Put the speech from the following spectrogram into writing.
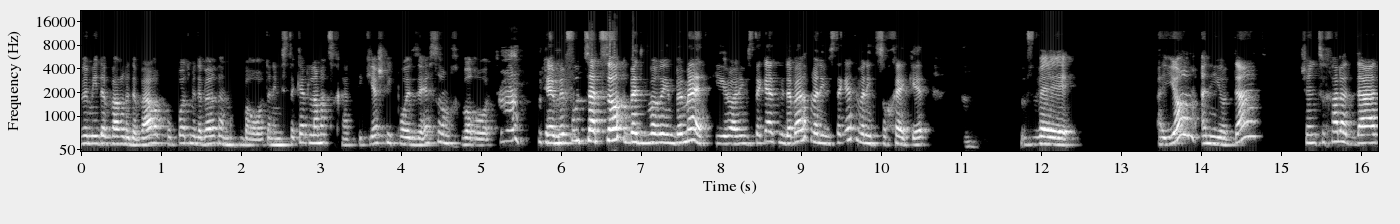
ומדבר לדבר, הקופות מדברת על מחברות, אני מסתכלת למה צחקתי, כי יש לי פה איזה עשר מחברות שהן מפוצצות בדברים, באמת, כאילו אני מסתכלת, מדברת ואני מסתכלת ואני צוחקת, והיום אני יודעת שאני צריכה לדעת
